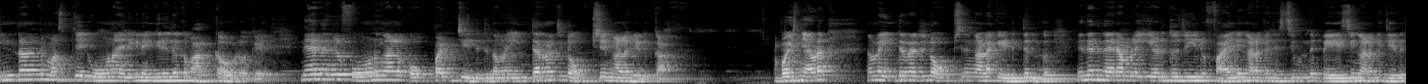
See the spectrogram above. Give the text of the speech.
ഇന്റർനെറ്റ് മസ്റ്റ് ആയിട്ട് ഓൺ ആയിരിക്കണം എങ്കിൽ ഇതൊക്കെ വർക്ക് ആവുള്ളൂ ഓക്കെ നേരെ നിങ്ങൾ ഫോണുകളൊക്കെ ഓപ്പൺ ചെയ്തിട്ട് നമ്മൾ ഇന്റർനെറ്റിന്റെ ഓപ്ഷനുകളൊക്കെ എടുക്കുക. അപ്പോൾ ഞാൻ അവിടെ നമ്മൾ ഇന്റർനെറ്റിന്റെ ഓപ്ഷനുകളൊക്കെ എടുത്തിട്ടുണ്ട്. എന്നിട്ട് നേരെ നമ്മൾ ഈ എടുത്ത് വെച്ച് ഈ ഒരു ഫയലും കാണൊക്കെ ജസ്റ്റ് ഇവിടുന്ന് പേസ്റ്റിങ്ങളൊക്കെ ചെയ്ത്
